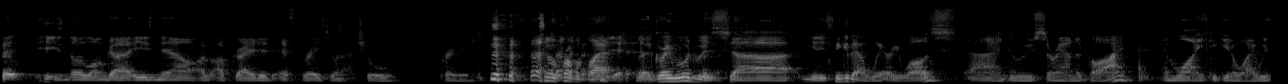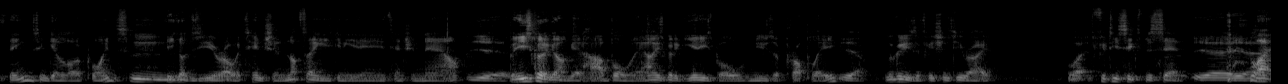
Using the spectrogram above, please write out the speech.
but he's no longer. He's now I've upgraded F three to an actual premium. to a proper player. Yeah. Greenwood was, uh, you think about where he was uh, and who he was surrounded by and why he could get away with things and get a lot of points. He got zero attention. Not saying he's going to get any attention now, Yeah, but he's got to go and get hard ball now. He's got to get his ball and use it properly. yeah, Look at his efficiency rate. What, 56%? yeah, yeah. Like,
